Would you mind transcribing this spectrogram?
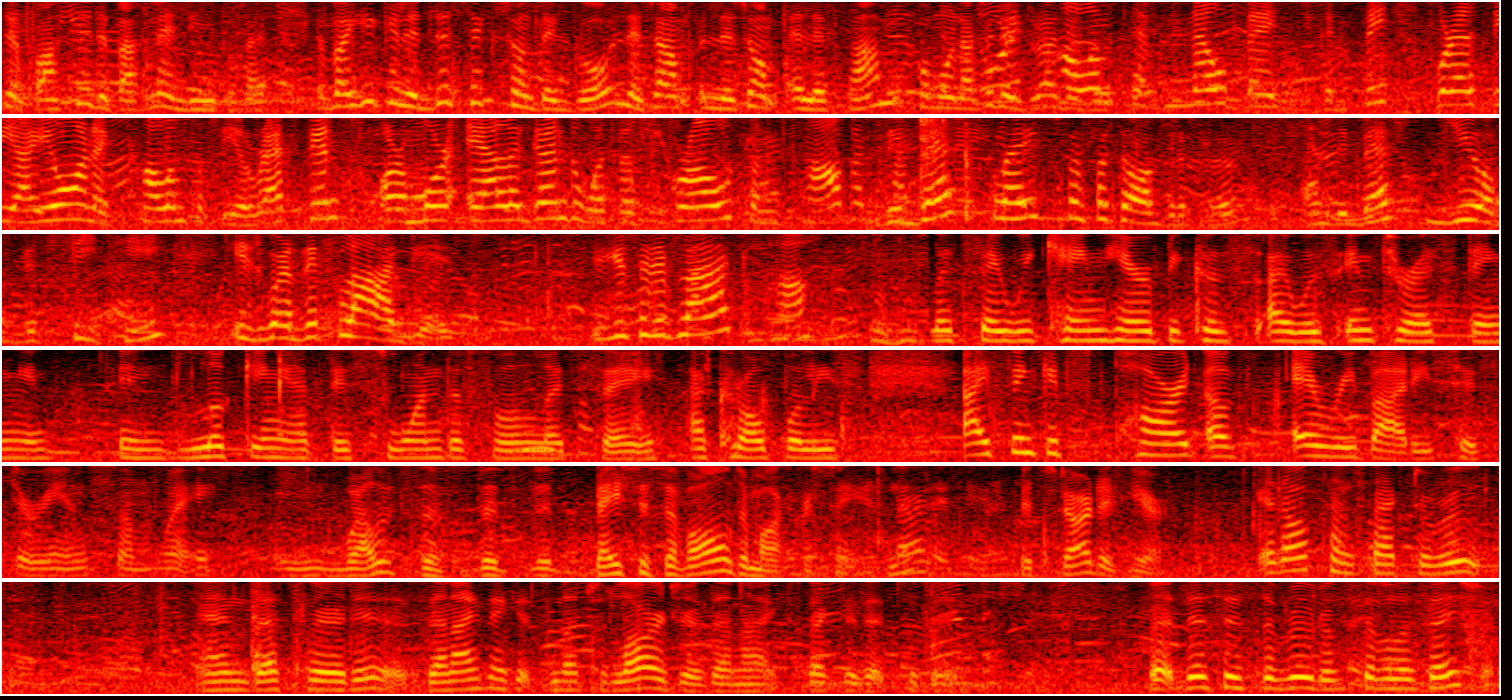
De penser, de parler libre. Vous voyez que les deux sexes sont égaux, les hommes, les hommes et les femmes, comme on avait les droits columns have no base, you can see, whereas the Ionic columns of the Erechtheion are more elegant with the scrolls on top. The best place for photographers and the best view of the city is where the flag is. Did you see the flag? Uh -huh. Mm -hmm. Let's say we came here because I was interested in in looking at this wonderful, let's say, Acropolis. I think it's part of everybody's history in some way. Well, it's the, the, the basis of all democracy, isn't it? Started here. It started here. It all comes back to roots, and that's where it is. And I think it's much larger than I expected it to be. But this is the root of civilization.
